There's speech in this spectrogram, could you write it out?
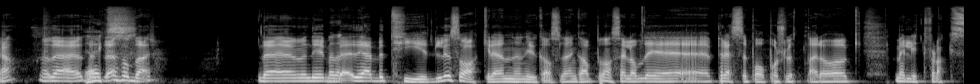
ja det, er, det, det er sånn det er. Det, men de, Men det- de er betydelig svakere enn Newcastle i den kampen, da, selv om de presser på på slutten her og med litt flaks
